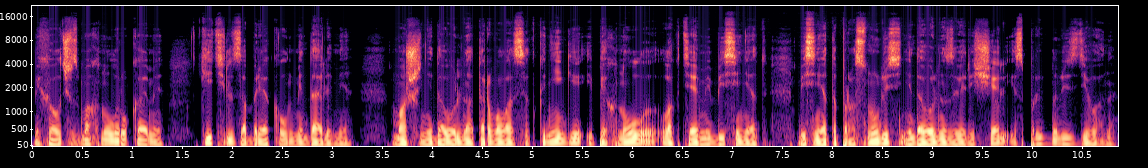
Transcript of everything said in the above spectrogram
Михалыч взмахнул руками. Китель забрякал медалями. Маша недовольно оторвалась от книги и пихнула локтями бесенят. Бесенята проснулись, недовольно заверещали и спрыгнули с дивана.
